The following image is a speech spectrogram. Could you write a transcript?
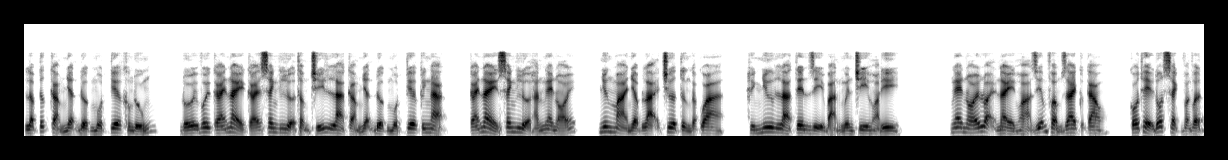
lập tức cảm nhận được một tia không đúng, đối với cái này cái xanh lửa thậm chí là cảm nhận được một tia kinh ngạc cái này xanh lửa hắn nghe nói, nhưng mà nhập lại chưa từng gặp qua, hình như là tên gì bản nguyên chi hỏa đi. Nghe nói loại này hỏa diễm phẩm giai cực cao, có thể đốt sạch vật vật,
